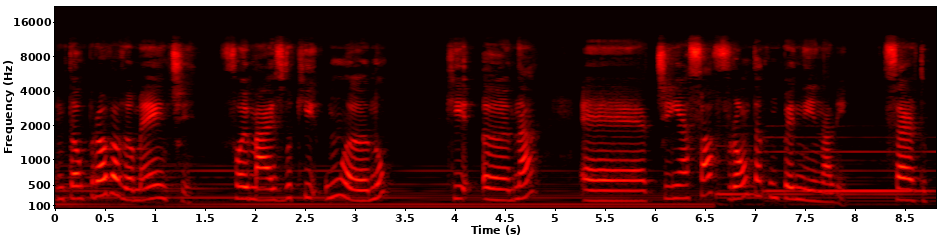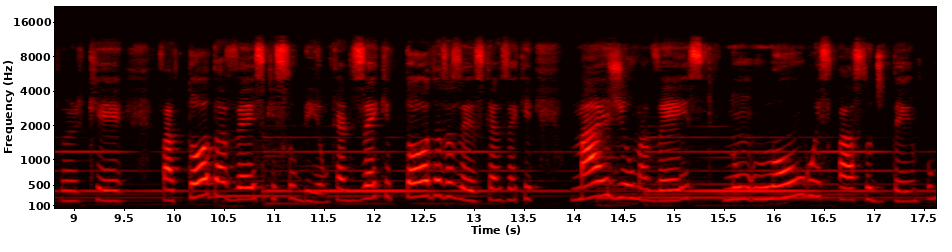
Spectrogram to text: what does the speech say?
Então, provavelmente, foi mais do que um ano que Ana é, tinha essa afronta com Penina ali, certo? Porque fala toda vez que subiam, quer dizer que todas as vezes, quer dizer que mais de uma vez, num longo espaço de tempo,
